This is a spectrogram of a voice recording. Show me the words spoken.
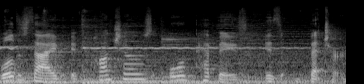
we'll decide if Pancho's or Pepe's is better.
